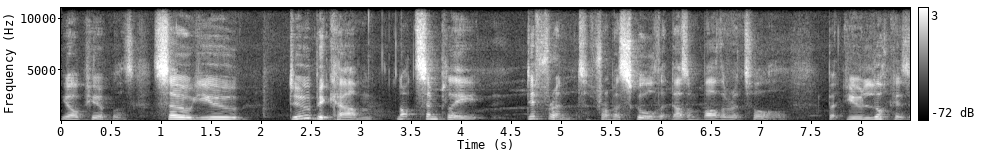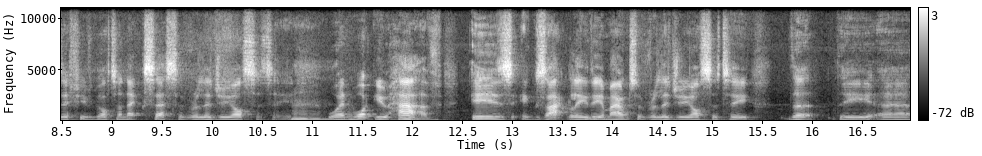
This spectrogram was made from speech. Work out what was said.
your pupils. So you do become not simply different from a school that doesn't bother at all, but you look as if you've got an excess of religiosity when what you have is exactly the amount of religiosity that the uh,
